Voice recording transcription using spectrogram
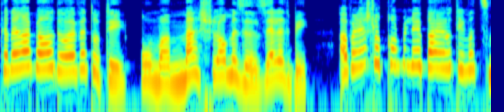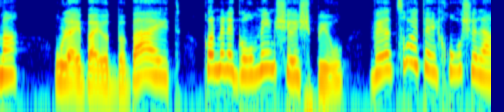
כנראה מאוד אוהבת אותי, וממש לא מזלזלת בי, אבל יש לה כל מיני בעיות עם עצמה. אולי בעיות בבית, כל מיני גורמים שהשפיעו ויצרו את האיחור שלה.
